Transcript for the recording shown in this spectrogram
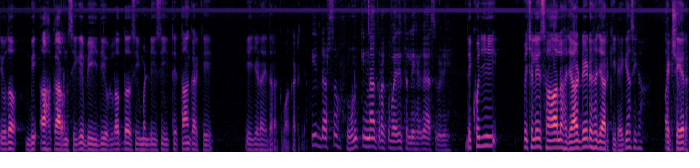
ਤੇ ਉਹਦਾ ਆਹ ਕਾਰਨ ਸੀਗੇ ਬੀਜ ਦੀ ਉਪਲਬਧਤਾ ਸੀ ਮੰਡੀ ਸੀ ਤੇ ਤਾਂ ਕਰਕੇ ਇਹ ਜਿਹੜਾ ਇਹਦਾ ਰਕਬਾ ਘਟ ਗਿਆ। ਇਹ ਡਾਕਟਰ ਸਾਹਿਬ ਹੁਣ ਕਿੰਨਾ ਕੁ ਰਕਬਾ ਇਹਦੇ ਥੱਲੇ ਹੈਗਾ ਇਸ ਵੇਲੇ? ਦੇਖੋ ਜੀ ਪਿਛਲੇ ਸਾਲ ਹਜ਼ਾਰ ਡੇਢ ਹਜ਼ਾਰ ਕੀ ਰਹਿ ਗਿਆ ਸੀਗਾ? ਹੈਕਟੇਅਰ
